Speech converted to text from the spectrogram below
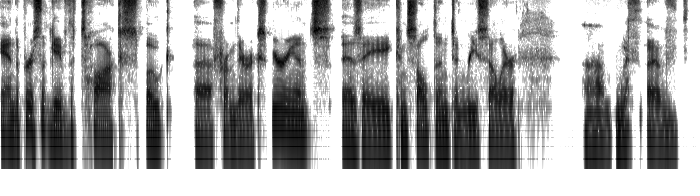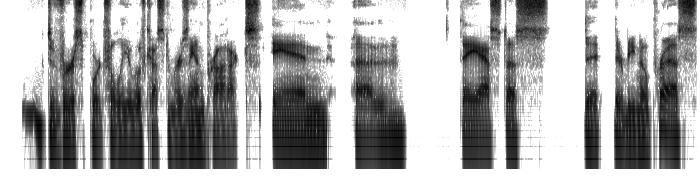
and the person that gave the talk spoke uh, from their experience as a consultant and reseller um, with a diverse portfolio of customers and products. And uh, they asked us that there be no press.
